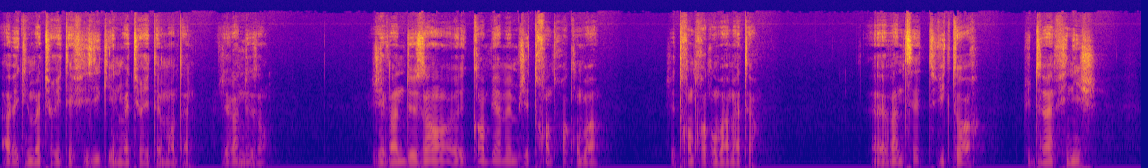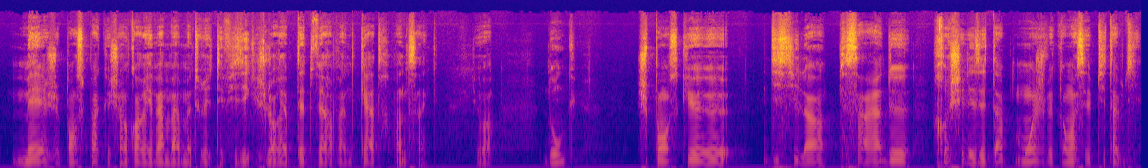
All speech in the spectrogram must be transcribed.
avec une maturité physique et une maturité mentale. J'ai 22 ans. J'ai 22 ans, euh, quand bien même j'ai 33 combats. J'ai 33 combats amateurs. Euh, 27 victoires, plus de 20 finishes. Mais je pense pas que je suis encore arrivé à ma maturité physique. Je l'aurai peut-être vers 24, 25. Tu vois. Donc, je pense que d'ici là, ça sert à rien de rusher les étapes. Moi, je vais commencer petit à petit.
